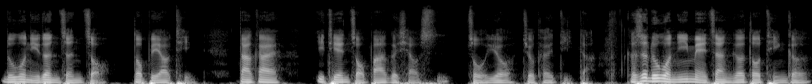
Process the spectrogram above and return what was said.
如果你认真走，都不要停，大概一天走八个小时左右就可以抵达。可是如果你每站都停个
